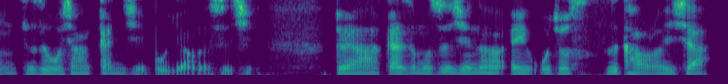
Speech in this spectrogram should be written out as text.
嗯，这次我想要干一些不一样的事情。对啊，干什么事情呢？哎，我就思考了一下。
